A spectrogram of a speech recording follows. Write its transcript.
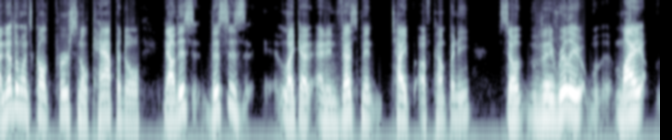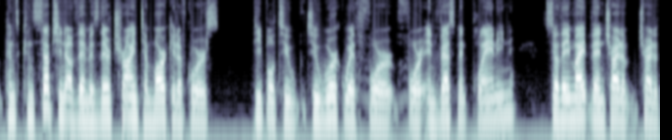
Another one's called Personal Capital. Now this this is like a, an investment type of company. So they really my con- conception of them is they're trying to market, of course, people to to work with for for investment planning. So they might then try to try to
